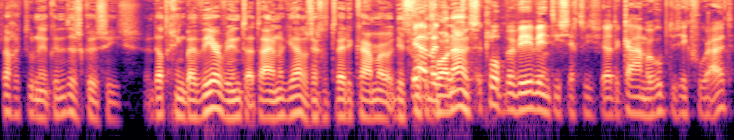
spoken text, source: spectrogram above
Zag ik toen in de discussies. En dat ging bij Weerwind uiteindelijk. Ja, dan zegt de Tweede Kamer, dit voert er gewoon het- uit. het Klopt, bij Weerwind die zegt, ja, de Kamer roept, dus ik voer uit.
